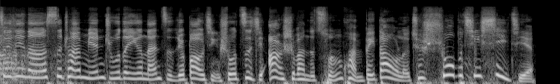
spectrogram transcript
最近呢，四川绵竹的一个男子就报警说自己二十万的存款被盗了，却说不清细节。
